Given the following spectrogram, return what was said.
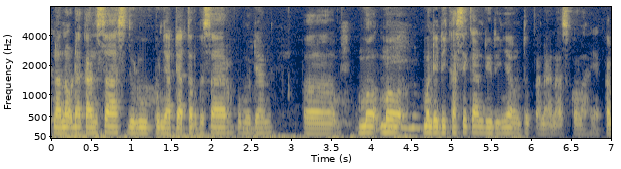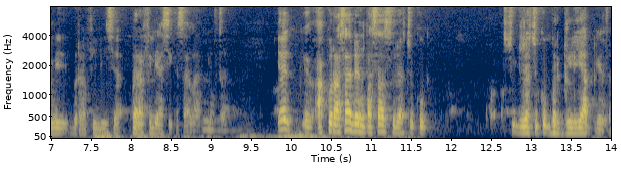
Nano Dakansas dulu punya teater besar kemudian eh, me- me- mendedikasikan dirinya untuk anak-anak sekolah ya kami berafiliasi berafiliasi ke sana gitu. ya aku rasa Denpasar sudah cukup sudah cukup bergeliat gitu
